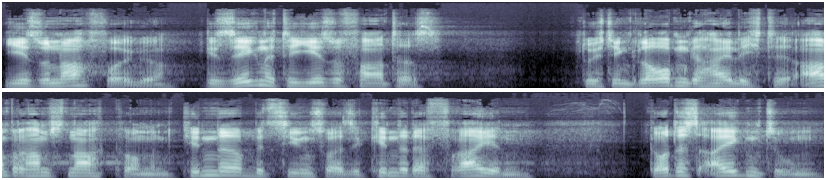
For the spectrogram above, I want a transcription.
Jesu Nachfolger, Gesegnete Jesu Vaters, durch den Glauben Geheiligte, Abrahams Nachkommen, Kinder bzw. Kinder der Freien, Gottes Eigentum,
